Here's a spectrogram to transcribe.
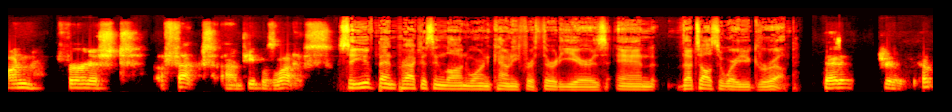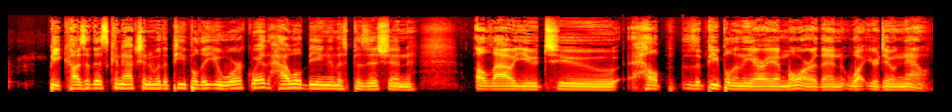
unfurnished effect on people's lives. So you've been practicing law in Warren County for 30 years, and that's also where you grew up. That is true. Yep. Because of this connection with the people that you work with, how will being in this position allow you to help the people in the area more than what you're doing now?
